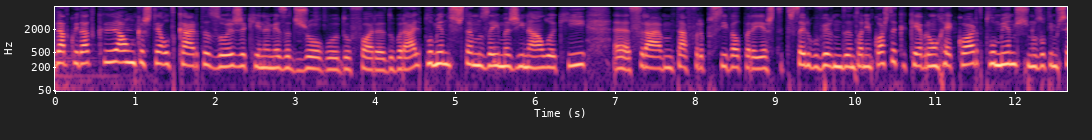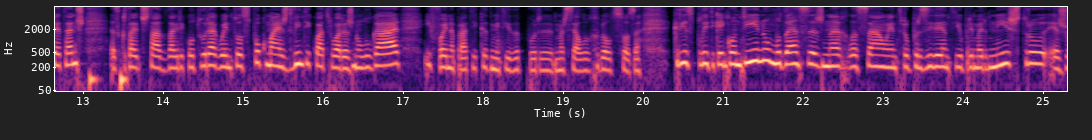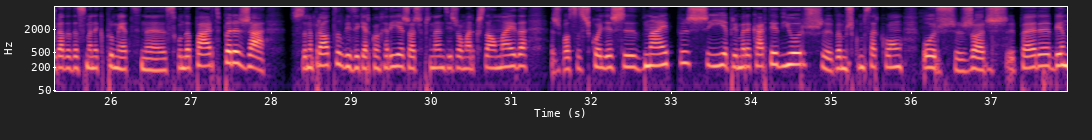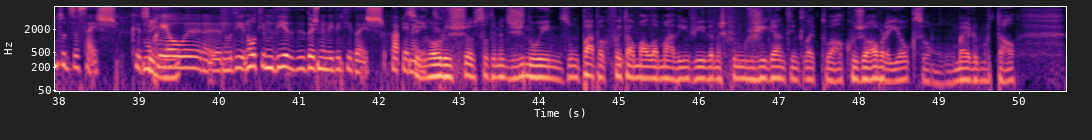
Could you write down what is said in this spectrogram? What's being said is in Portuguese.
cuidado, cuidado, que há um castelo de cartas hoje aqui na mesa de jogo do Fora do Baralho. Pelo menos estamos a imaginá-lo aqui. Uh, será a metáfora possível para este terceiro governo de António Costa, que quebra um recorde, pelo menos nos últimos sete anos. A Secretária de Estado da Agricultura aguentou-se pouco mais de 24 horas no lugar e foi, na prática, demitida por Marcelo Rebelo de Sousa. Crise política em contínuo, mudanças na relação entre o Presidente e o Primeiro-Ministro. É a jogada da semana que promete na segunda parte. Para já, Susana Pralta, Luísa Guiar Conraria, Jorge Fernandes e João Marcos de Almeida, as vossas escolhas de naipes e a primeira carta é de Ouros. Vamos começar com Ouros, Jorge, para Bento XVI, que Sim, morreu eh, no, dia, no, último dia de 2022, o Papa Emérito. Sim, Ouros absolutamente genuínos, um Papa que foi tão mal amado em vida, mas que foi um gigante intelectual, cuja obra e eu, que sou um mero mortal,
